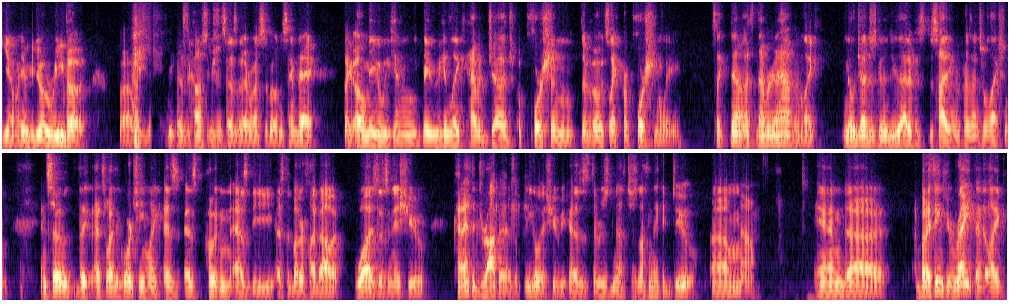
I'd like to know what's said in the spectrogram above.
you know, maybe we could do a revote, but like because the Constitution says that everyone has to vote on the same day. Like, oh, maybe we can maybe we can like have a judge apportion the votes like proportionally. It's like no, that's never going to happen. Like no judge is going to do that if it's deciding the presidential election. And so the, that's why the Gore team, like as as potent as the as the butterfly ballot was as an issue, kind of had to drop it as a legal issue because there was nothing, just nothing they could do. Um, No. And uh, but I think you're right that like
